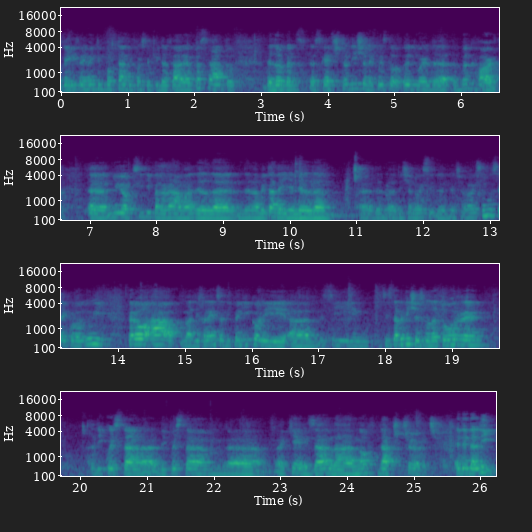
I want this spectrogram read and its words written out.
dei riferimenti importanti forse più da fare al passato dell'urban sketch tradition è questo Edward Burkhardt, eh, New York City Panorama del, della metà degli, del, eh, del, XIX, secolo, lui però ha, a differenza di Pericoli, eh, si, si, stabilisce sulla torre di questa, di questa uh, chiesa, la North Dutch Church, ed è da lì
